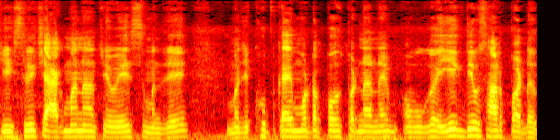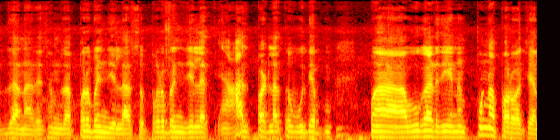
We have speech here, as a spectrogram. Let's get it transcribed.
की स्त्रीच्या आगमनाच्या वेळेस म्हणजे म्हणजे खूप काही मोठा पाऊस पडणार नाही. उगं एक दिवस आड पडत जाणार आहे. समजा परभणी जिल्हा असो परभणी जिल्ह्यात आज पडला तर उद्या उघाड येणं पुन्हा परवाच्या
